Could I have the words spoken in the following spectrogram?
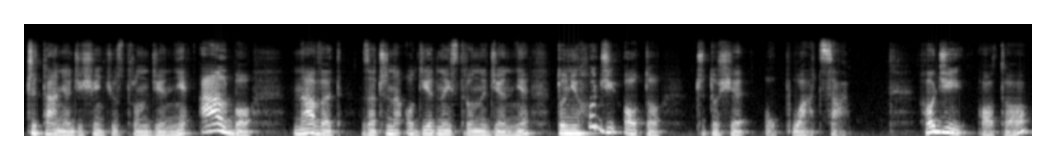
czytania 10 stron dziennie, albo nawet zaczyna od jednej strony dziennie, to nie chodzi o to, czy to się opłaca. Chodzi o to,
